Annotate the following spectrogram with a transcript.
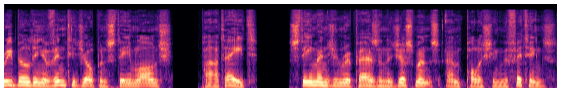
Rebuilding a vintage open steam launch, Part 8 Steam engine repairs and adjustments and polishing the fittings.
